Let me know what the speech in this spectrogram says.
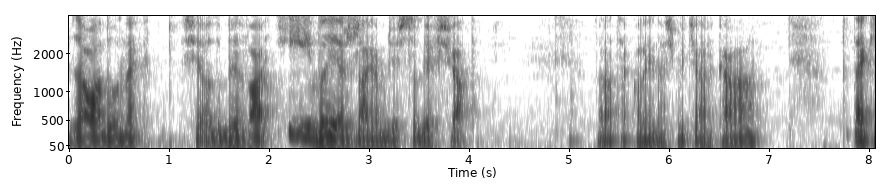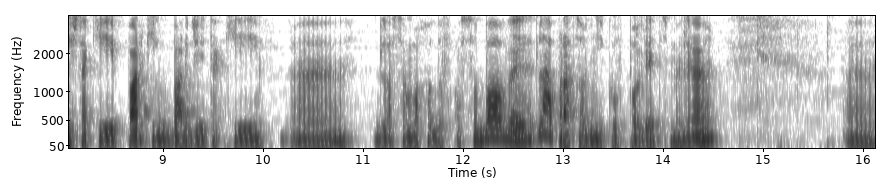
załadunek się odbywa i wyjeżdżają gdzieś sobie w świat. Wraca kolejna śmieciarka. Tutaj jakiś taki parking bardziej taki e, dla samochodów osobowych, dla pracowników powiedzmy, nie? E,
